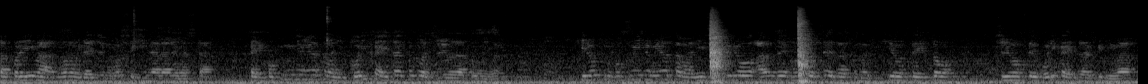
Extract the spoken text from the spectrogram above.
まあ、これ今野上大臣もご指摘になられました。やはり国民の皆様にご理解いただくことが重要だと思います。広く国民の皆様に食料安全保障政策の必要性と重要性をご理解いただくには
